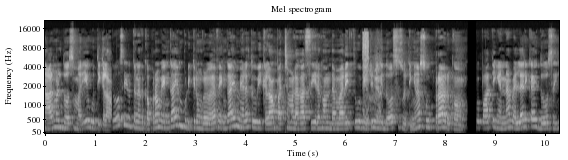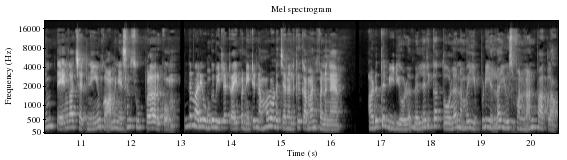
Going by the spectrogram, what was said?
நார்மல் தோசை மாதிரியே ஊற்றிக்கலாம் தோசை ஊற்றினதுக்கப்புறம் வெங்காயம் பிடிக்கிறவங்க வெங்காயம் மேலே தூவிக்கலாம். பச்சை மிளகா சீரகம் இந்த மாதிரி தூவிட்டு நீங்கள் தோசை சுட்டிங்கன்னா சூப்பராக இருக்கும். இப்போ பார்த்தீங்கன்னா வெள்ளரிக்காய் தோசையும் தேங்காய் சட்னியும் காம்பினேஷன் சூப்பராக இருக்கும். இந்த மாதிரி உங்கள் வீட்டில் ட்ரை பண்ணிவிட்டு நம்மளோட சேனலுக்கு கமெண்ட் பண்ணுங்கள் அடுத்த வீடியோவில் வெள்ளரிக்காய் தோலை நம்ம எப்படியெல்லாம் யூஸ் பண்ணலான்னு பார்க்கலாம்.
